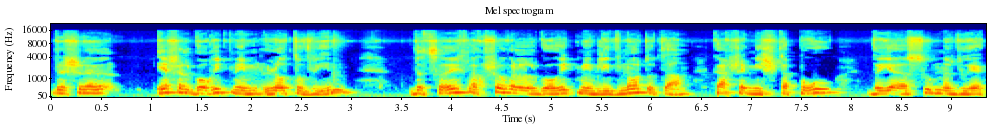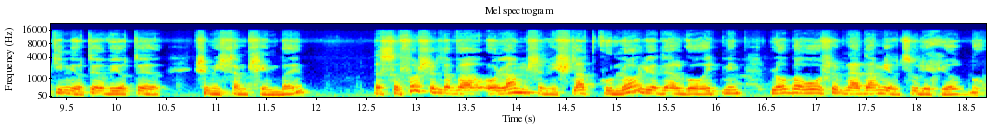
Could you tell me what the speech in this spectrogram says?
ושיש אלגוריתמים לא טובים, וצריך לחשוב על אלגוריתמים, לבנות אותם כך שהם ישתפרו ויעשו מדויקים יותר ויותר כשמשתמשים בהם. בסופו של דבר, עולם שנשלט כולו על ידי אלגוריתמים, לא ברור שבני אדם ירצו לחיות בו.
